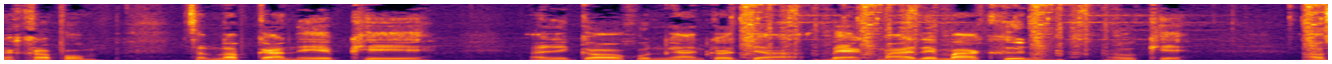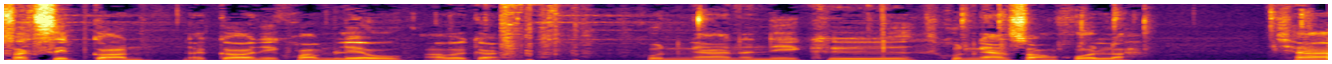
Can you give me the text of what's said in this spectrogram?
นะครับผมสำหรับการ AFK อันนี้ก็คนงานก็จะแบกไม้ได้มากขึ้นโอเค เอาสักสิบก่อน แล้วก็นนี้ความเร็วเอาไว้ก่อน คนงานอันนี้คือคนงานสองคนเหรอใช่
